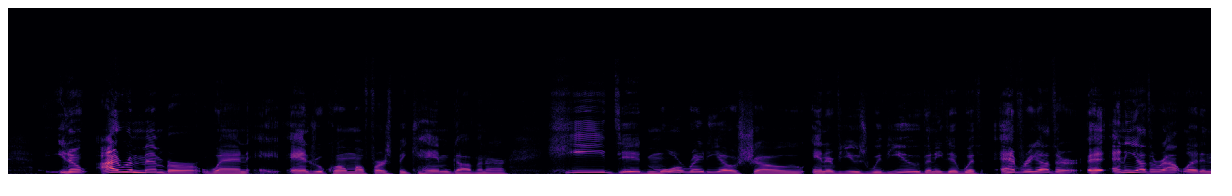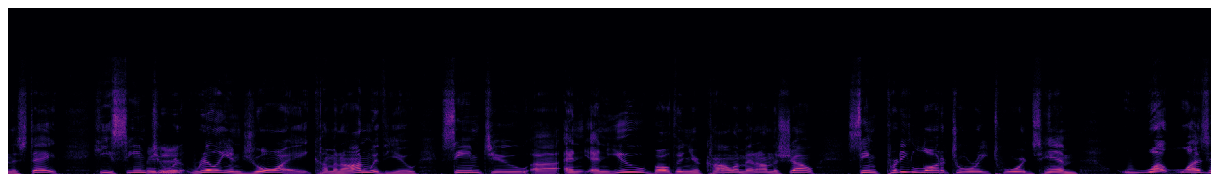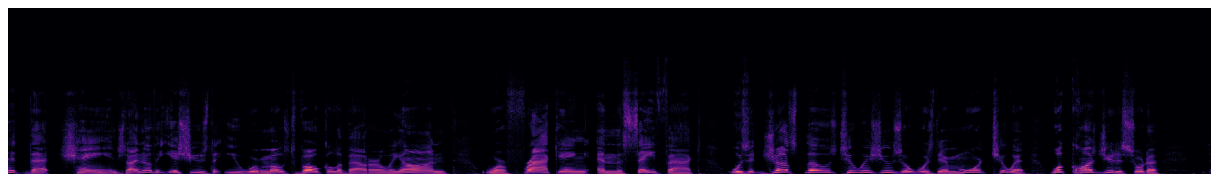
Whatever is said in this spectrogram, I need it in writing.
you know, I remember when Andrew Cuomo first became governor, he did more radio show interviews with you than he did with every other any other outlet in the state. He seemed he to re- really enjoy coming on with you. Seemed to uh, and and you both in your column and on the show seemed pretty laudatory towards him. What was it that changed? I know the issues that you were most vocal about early on were fracking and the SAFE Act. Was it just those two issues, or was there more to it? What caused you to sort of,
